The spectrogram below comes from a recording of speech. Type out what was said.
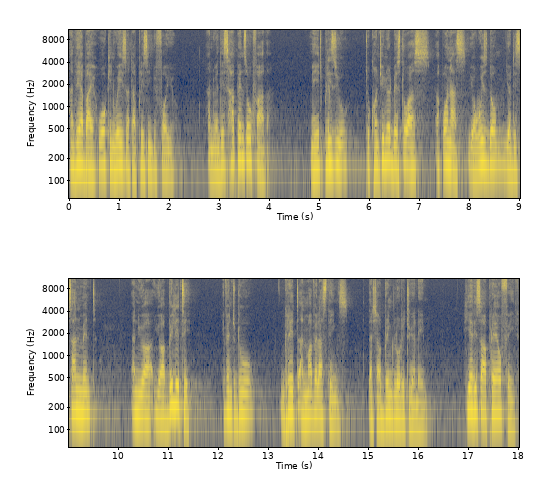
and thereby walk in ways that are pleasing before you. And when this happens, O Father, may it please you to continue to bestow us upon us your wisdom, your discernment, and your, your ability even to do great and marvelous things that shall bring glory to your name. Hear this our prayer of faith.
